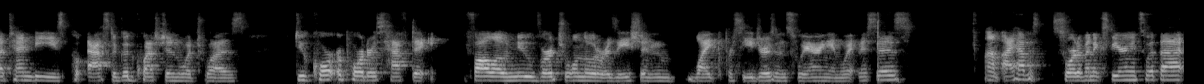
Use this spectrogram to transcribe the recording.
attendees asked a good question, which was, do court reporters have to follow new virtual notarization like procedures and swearing in witnesses? Um, I have a, sort of an experience with that.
